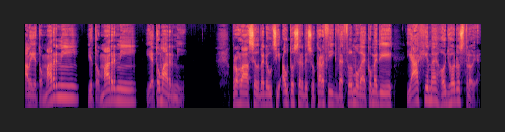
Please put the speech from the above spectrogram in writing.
Ale je to marný, je to marný, je to marný. Prohlásil vedoucí autoservisu Karfík ve filmové komedii Jáchyme, hoď ho do stroje.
